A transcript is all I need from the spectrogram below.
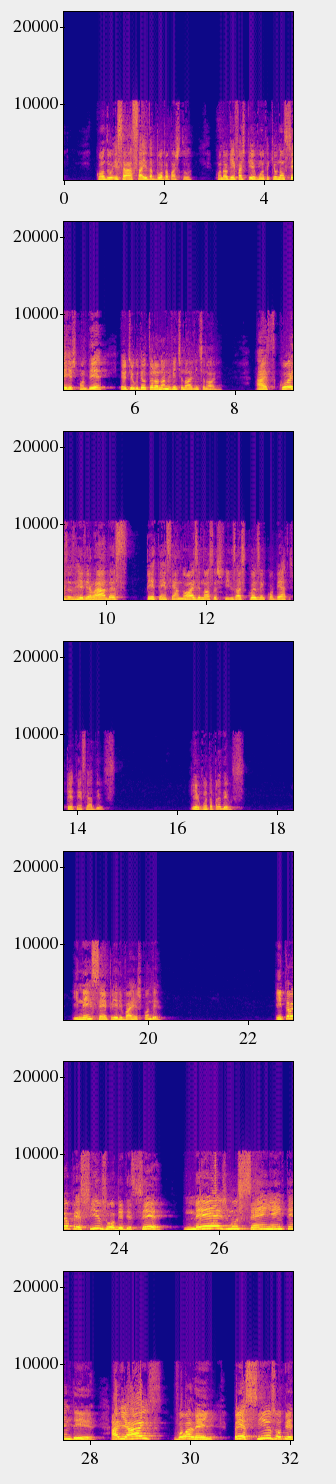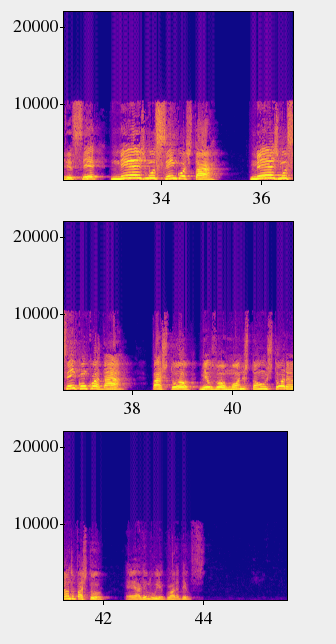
Quando, isso é uma saída boa para pastor. Quando alguém faz pergunta que eu não sei responder, eu digo Deuteronômio 29, 29. As coisas reveladas pertencem a nós e nossos filhos. As coisas encobertas pertencem a Deus. Pergunta para Deus. E nem sempre ele vai responder. Então eu preciso obedecer mesmo sem entender. Aliás, vou além. Preciso obedecer mesmo sem gostar, mesmo sem concordar. Pastor, meus hormônios estão estourando, pastor. É, aleluia, glória a Deus.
